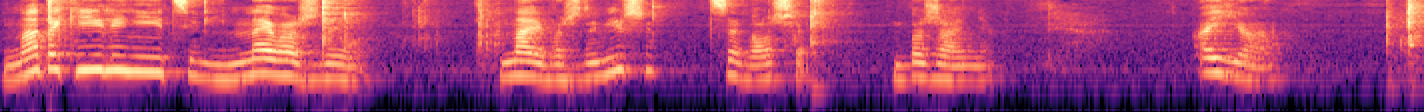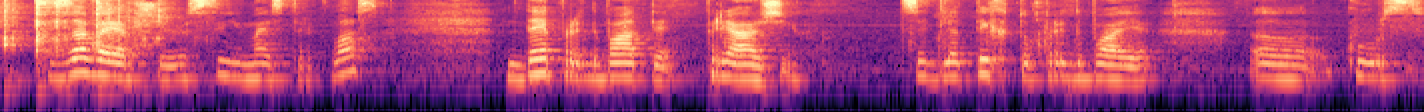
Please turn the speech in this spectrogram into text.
на такій лінійці, неважливо. Найважливіше це ваше бажання. А я завершую свій майстер-клас, де придбати пряжі. Це для тих, хто придбає е, курс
